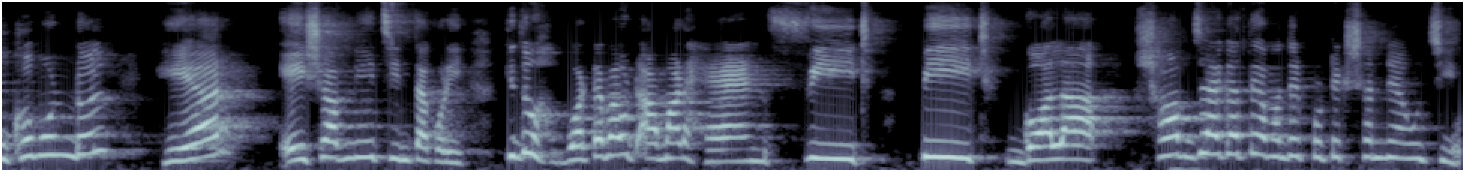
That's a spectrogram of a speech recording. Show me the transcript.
মুখমণ্ডল হেয়ার এইসব নিয়ে চিন্তা করি। কিন্তু হোয়াট অ্যাবাউট আমার হ্যান্ড ফিট পিঠ গলা সব জায়গাতে আমাদের প্রোটেকশন নেওয়া উচিত।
